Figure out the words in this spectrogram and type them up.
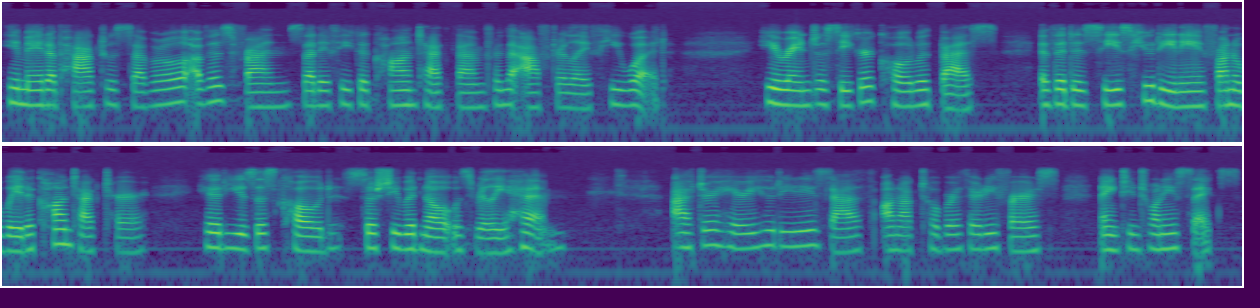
He made a pact with several of his friends that if he could contact them from the afterlife, he would. He arranged a secret code with Bess. If the deceased Houdini found a way to contact her, he would use this code so she would know it was really him. After Harry Houdini's death on October 31, 1926,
